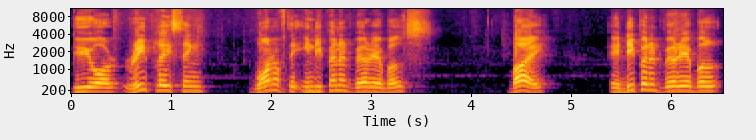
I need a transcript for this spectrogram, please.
you are replacing one of the independent variables by a dependent variable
